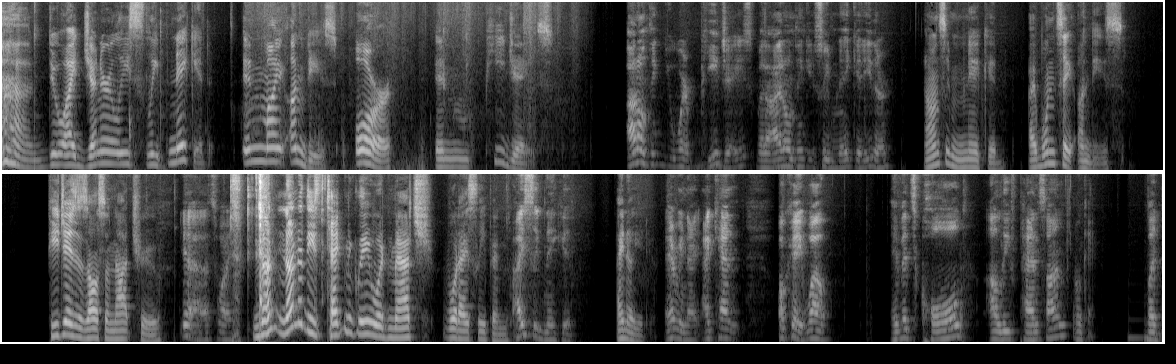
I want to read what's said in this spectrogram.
Do I generally sleep naked in my undies or in PJs? I don't think you wear PJs, but I don't think you sleep naked either. I don't sleep naked. I wouldn't say undies. PJs is also not true. Yeah, that's why None none of these technically would match what I sleep in. I sleep naked I know you do. every night. I can't. Okay, well, if it's cold, I'll leave pants on, Okay. but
